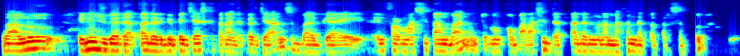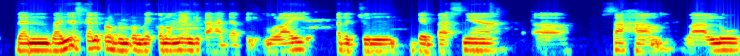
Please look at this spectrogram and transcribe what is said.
Lalu ini juga data dari BPJS Ketenagakerjaan sebagai informasi tambahan untuk mengkomparasi data dan menambahkan data tersebut. Dan banyak sekali problem-problem ekonomi yang kita hadapi, mulai terjun bebasnya uh, saham, lalu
